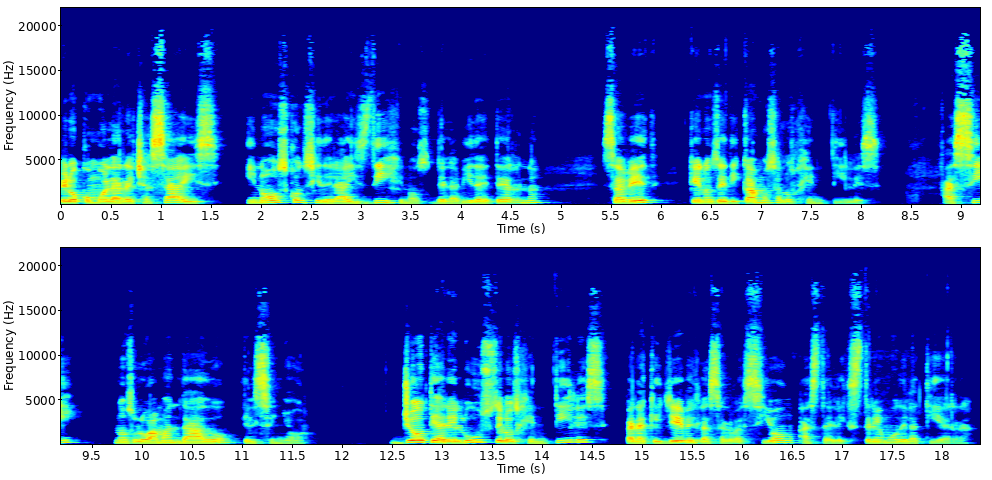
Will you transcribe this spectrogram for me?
pero como la rechazáis y no os consideráis dignos de la vida eterna, sabed que nos dedicamos a los gentiles. Así nos lo ha mandado el Señor. Yo te haré luz de los gentiles para que lleves la salvación hasta el extremo de la tierra.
